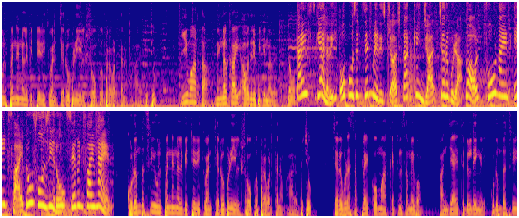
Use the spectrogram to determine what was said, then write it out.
ഉൽപ്പന്നങ്ങൾ വിറ്റഴിക്കുവാൻ ചെറുപുഴയിൽ ഷോപ്പ് പ്രവർത്തനം ആരംഭിച്ചു. ഈ വാർത്ത നിങ്ങൾക്കായി അവതരിപ്പിക്കുന്നത് tiles gallery opposite Saint Mary's church Kakkenchal Cherupuzha call four nine eight five two four zero seven five nine Kudumbashree ഉൽപ്പന്നങ്ങൾ വിറ്റഴിക്കുവാൻ ചെറുപുഴയിൽ ഷോപ്പ് പ്രവർത്തനം ആരംഭിച്ചു. ചെറുപുഴ സപ്ലൈകോ മാർക്കറ്റിന് സമീപം പഞ്ചായത്ത് ബിൽഡിംഗിൽ കുടുംബശ്രീ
